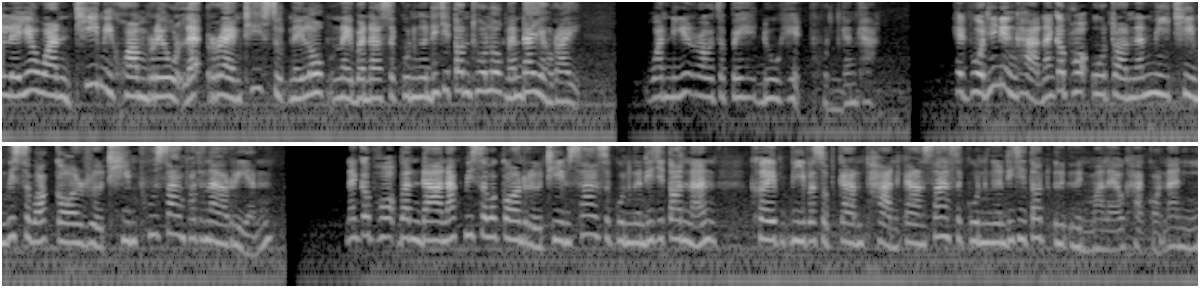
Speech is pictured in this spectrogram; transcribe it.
นเลเยอร์วันที่มีความเร็วและแรงที่สุดในโลกในบรรดาสกุลเงินดิจิตอลทั่วโลกนั้นได้อย่างไร วันนี้เราจะไปดูเหตุผลกันค่ะ เหตุผลที่หนึ่งค่ะ นั่นก็เพราะอูตรอนนั้นมีทีมวิศวกรหรือทีมผู้สร้างพัฒนาเหรียญนั่นก็เพราะบรรดานักวิศวกรหรือทีมสร้างสกุลเงินดิจิตอลนั้น เคยมีประสบการณ์ผ่านการสร้างสกุลเงินดิจิตอลอื่น ๆ มาแล้วค่ะก่อนหน้านี้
